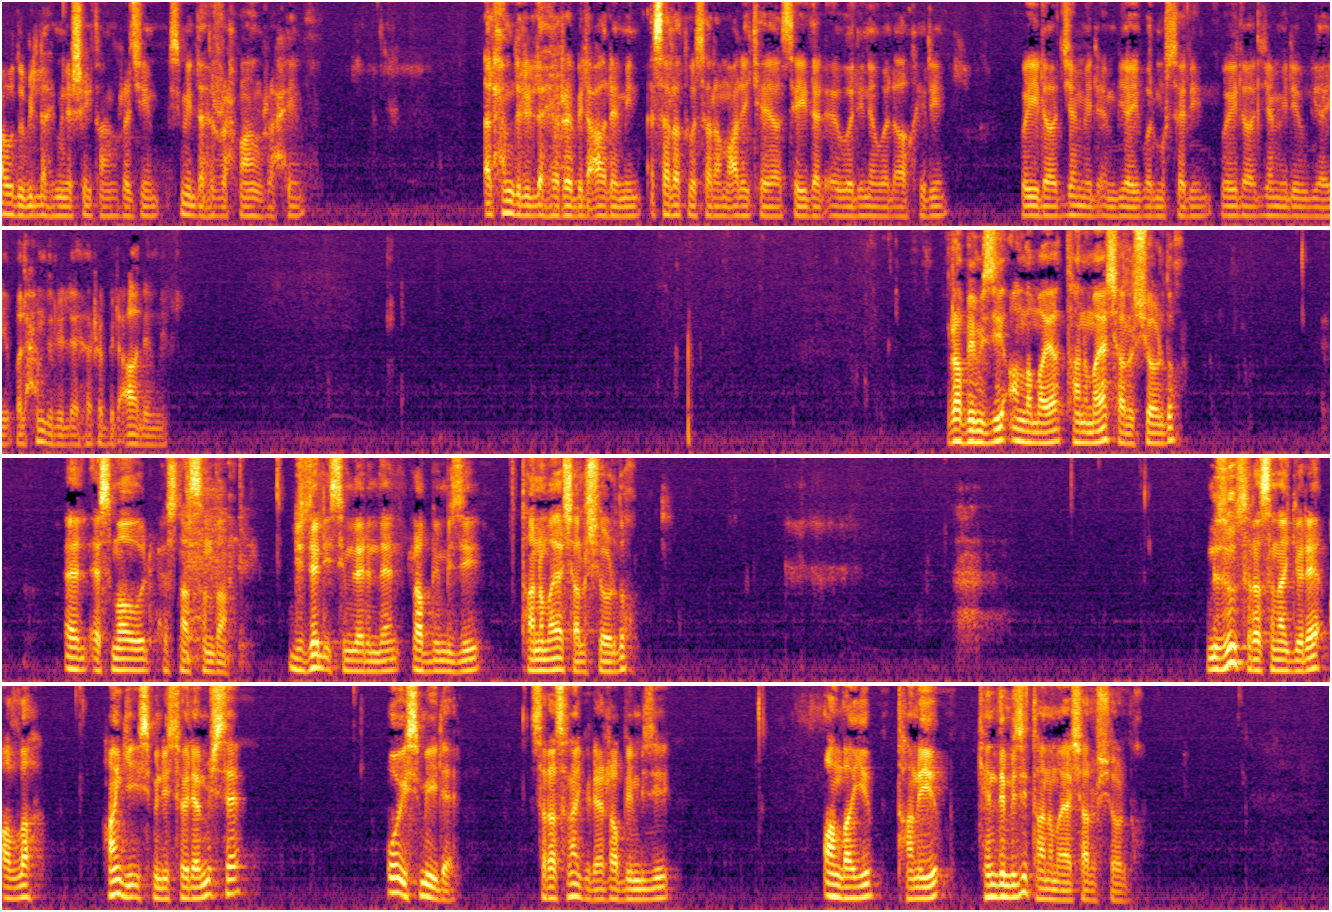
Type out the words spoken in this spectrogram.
Euzu billahi mineşşeytanirracim. Bismillahirrahmanirrahim. Elhamdülillahi rabbil alamin. Essalatu vesselamu aleyke ya seyyidel evveline vel ahirin. Ve ila cemil enbiya'i vel murselin ve ila cemil evliya'i velhamdülillahi rabbil alamin. Rabbimizi anlamaya, tanımaya çalışıyorduk. El Esmaül Hüsna'sından, güzel isimlerinden Rabbimizi tanımaya çalışıyorduk. Nüzul sırasına göre Allah hangi ismini söylemişse o ismiyle sırasına göre Rabbimizi anlayıp, tanıyıp, kendimizi tanımaya çalışıyorduk.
